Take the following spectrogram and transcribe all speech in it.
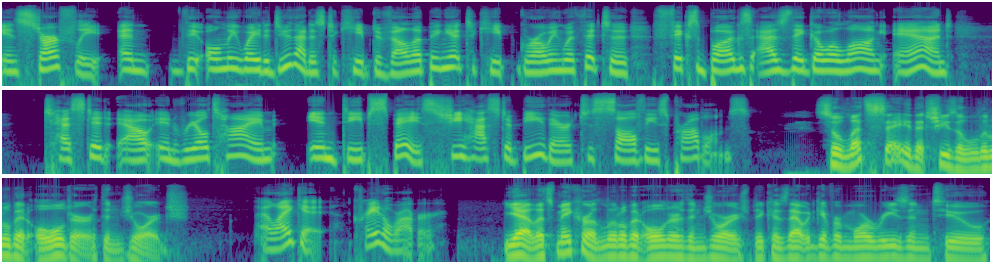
in Starfleet. And the only way to do that is to keep developing it, to keep growing with it, to fix bugs as they go along and test it out in real time in deep space. She has to be there to solve these problems. So let's say that she's a little bit older than George. I like it. Cradle robber. Yeah, let's make her a little bit older than George because that would give her more reason to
